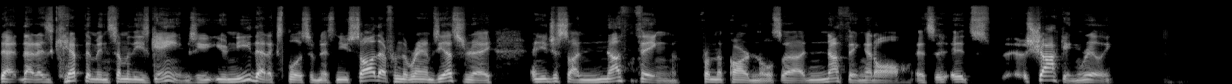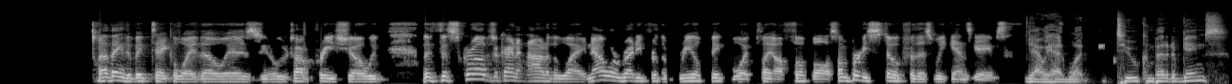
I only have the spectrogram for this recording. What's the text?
that that has kept them in some of these games. You you need that explosiveness, and you saw that from the Rams yesterday, and you just saw nothing from the Cardinals. Uh, nothing at all. It's it's shocking, really. I think the big takeaway, though, is you know we were talking pre-show. We the, the scrubs are kind of out of the way. Now we're ready for the real big boy playoff football. So I'm pretty stoked for this weekend's games. yeah, we had what two competitive games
